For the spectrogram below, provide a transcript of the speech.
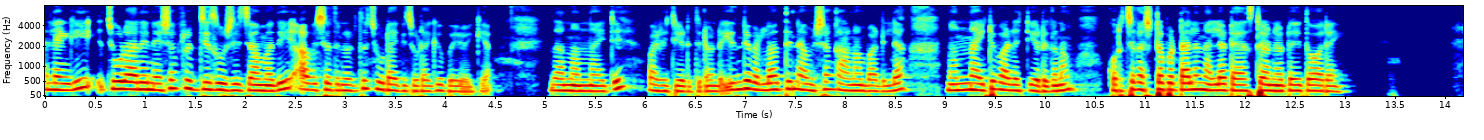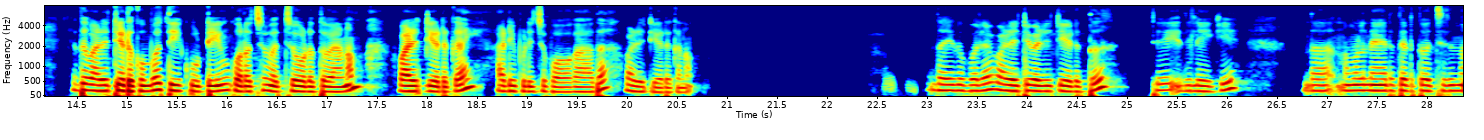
അല്ലെങ്കിൽ ചൂടാറിയതിന് ശേഷം ഫ്രിഡ്ജിൽ സൂക്ഷിച്ചാൽ മതി. ആവശ്യത്തിനടുത്ത് ചൂടാക്കി ചൂടാക്കി ഉപയോഗിക്കാം. ഇതാ നന്നായിട്ട് വഴറ്റിയെടുത്തിട്ടുണ്ട്. ഇതിന്റെ വെള്ളത്തിന്റെ അംശം കാണാൻ പാടില്ല. നന്നായിട്ട് വഴറ്റിയെടുക്കണം. കുറച്ച് കഷ്ടപ്പെട്ടാലും നല്ല ടേസ്റ്റാണ് കേട്ടോ ഈ തോരൻ. ഇത് വഴറ്റിയെടുക്കുമ്പോൾ തീ കൂട്ടിയും കുറച്ചും വെച്ച് കൊടുത്ത് വേണം വഴറ്റിയെടുക്കാൻ. അടി പിടിച്ച് പോകാതെ വഴറ്റിയെടുക്കണം. ഇതാ ഇതുപോലെ വഴറ്റി വഴറ്റിയെടുത്ത് ഇതിലേക്ക് എന്താ നമ്മൾ നേരത്തെ എടുത്ത് വെച്ചിരുന്ന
